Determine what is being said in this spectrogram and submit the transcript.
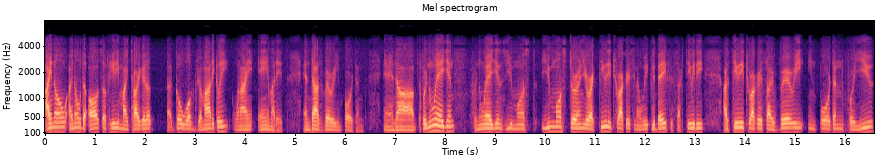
I know I know the odds of hitting my target uh, go up dramatically when I aim at it, and that's very important. And uh, for new agents, for new agents, you must you must turn your activity trackers in a weekly basis. Activity activity trackers are very important for you,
